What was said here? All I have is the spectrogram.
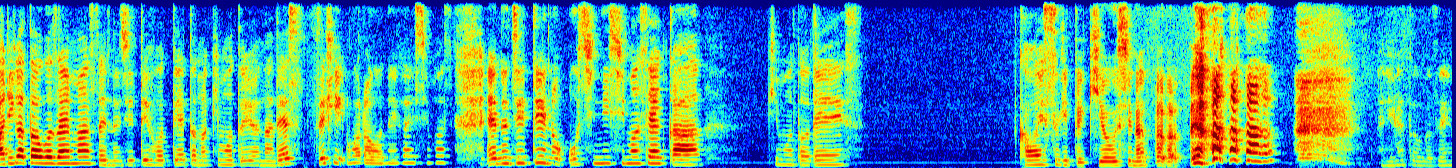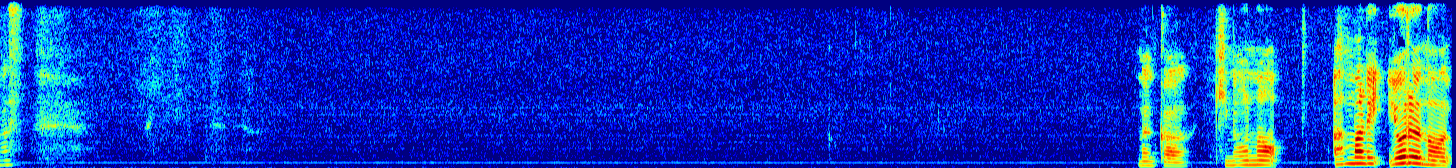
ありがとうございます。NGT48 の木本優奈です。ぜひフォローお願いします。NGT の推しにしませんか？木本です。可愛すぎて気を失っただって。ありがとうございます。なんか昨日のあんまり夜の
